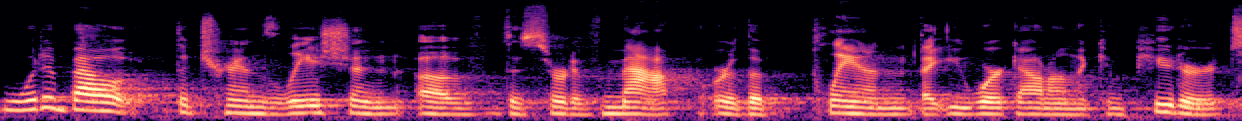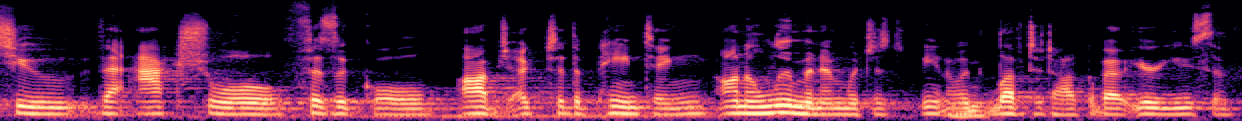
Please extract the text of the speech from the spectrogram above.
What about the translation of the sort of map or the plan that you work out on the computer to the actual physical object, to the painting on aluminum, which is, you know, mm-hmm. I'd love to talk about your use of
